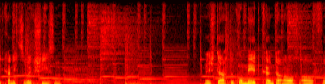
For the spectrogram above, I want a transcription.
Komet kann ich zurückschießen. Ich dachte, Komet könnte auch auf... Äh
